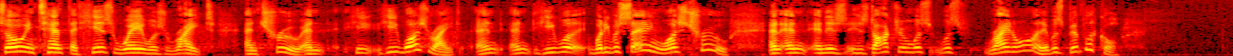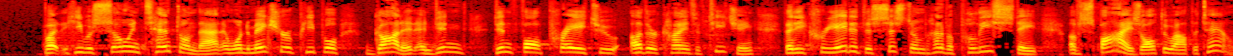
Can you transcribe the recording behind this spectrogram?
so intent that his way was right and true. And he, he was right. And, and he was, what he was saying was true. And, and, and his, his doctrine was, was right on, it was biblical. But he was so intent on that and wanted to make sure people got it and didn't, didn't fall prey to other kinds of teaching that he created this system, kind of a police state of spies all throughout the town.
